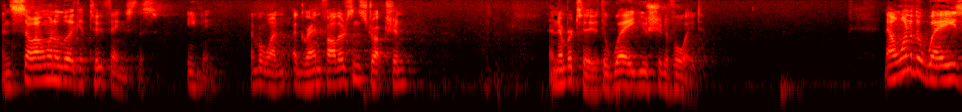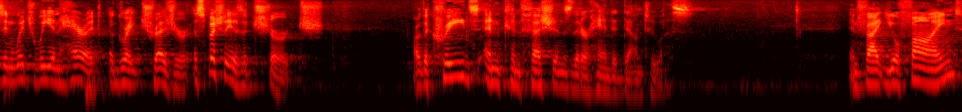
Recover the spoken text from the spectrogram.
And so I want to look at two things this evening. Number one, a grandfather's instruction. And number two, the way you should avoid. Now, one of the ways in which we inherit a great treasure, especially as a church, are the creeds and confessions that are handed down to us. In fact, you'll find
